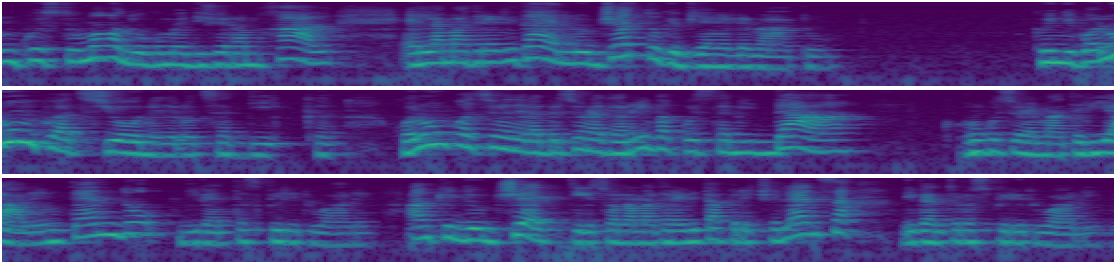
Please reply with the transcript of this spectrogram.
in questo modo, come dice Ramchal, è la materialità, è l'oggetto che viene elevato. Quindi qualunque azione dello tzaddik, qualunque azione della persona che arriva a questa middah, qualunque azione materiale intendo, diventa spirituale. Anche gli oggetti che sono la materialità per eccellenza diventano spirituali.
